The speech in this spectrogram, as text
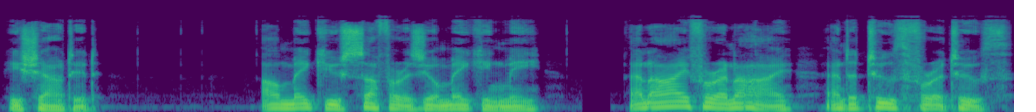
he shouted. I'll make you suffer as you're making me. An eye for an eye and a tooth for a tooth.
